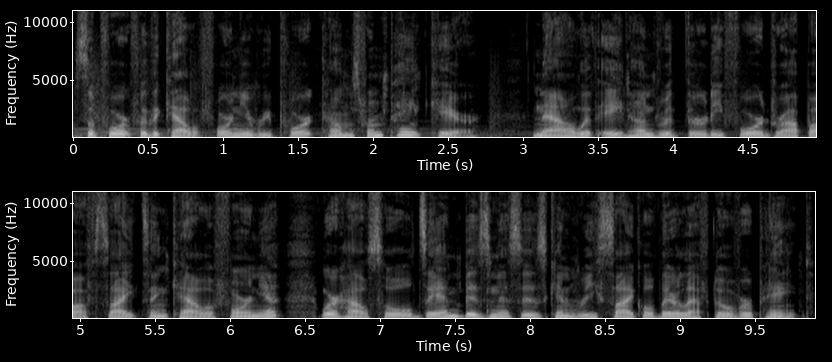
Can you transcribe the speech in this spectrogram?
Support for the California Report comes from Paint Care now, with 834 drop off sites in California where households and businesses can recycle their leftover paint.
